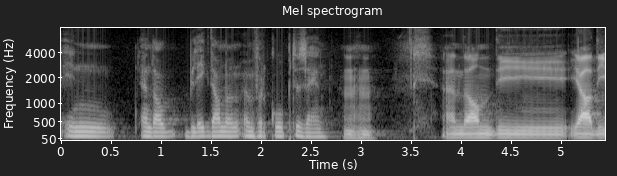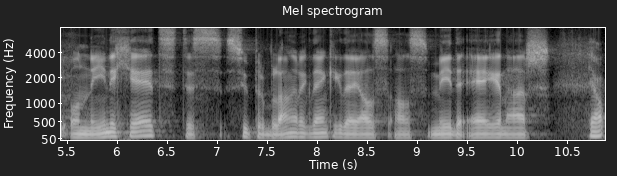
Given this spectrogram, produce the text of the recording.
in, en dat bleek dan een, een verkoop te zijn. -hmm. En dan die, ja, die oneenigheid. Het is superbelangrijk, denk ik, dat je als, als mede-eigenaar ja.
